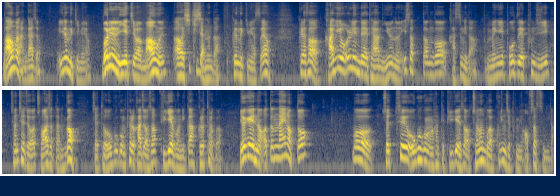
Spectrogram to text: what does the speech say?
마음은 안 가죠. 이런 느낌이에요. 머리는 이해했지만 마음은 어, 시키지 않는다. 그런 느낌이었어요. 그래서 가격을 올린 데에 대한 이유는 있었던 것 같습니다. 분명히 보드의 품질이 전체적으로 좋아졌다는 거 Z590 표를 가져와서 비교해 보니까 그렇더라고요. 여기에 있는 어떤 라인업도 뭐 Z590한테 비교해서 전원부가 구린 제품이 없었습니다.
